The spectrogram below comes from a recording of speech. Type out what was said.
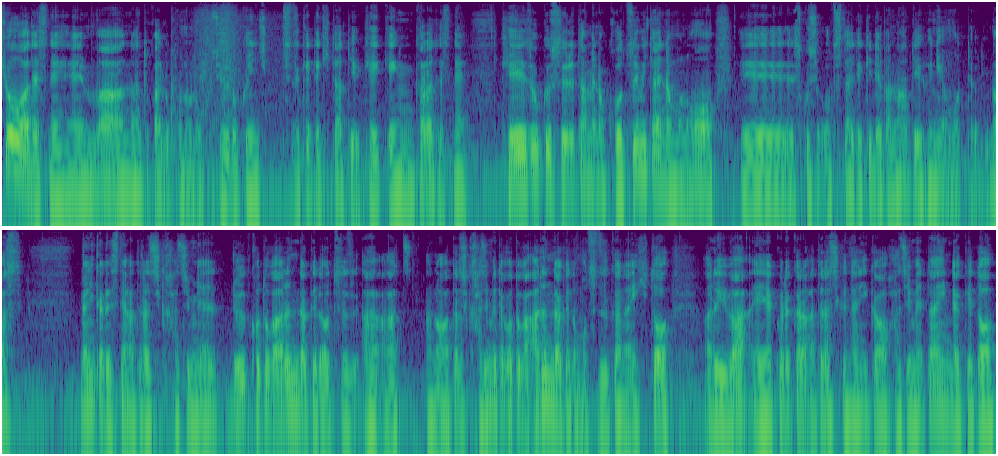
今日はですね、まあなんとかこの66日続けてきたという経験からですね継続するためのコツみたいなものを、えー、少しお伝えできればなというふうに思っております。何かですね新しく始めることがあるんだけどつああの新しく始めたことがあるんだけども続かない人あるいは、えー、これから新しく何かを始めたいんだけど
